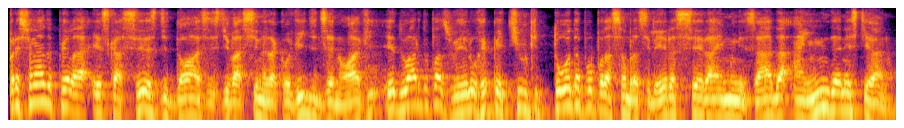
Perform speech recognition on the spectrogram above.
Pressionado pela escassez de doses de vacina da Covid-19, Eduardo Pazuello repetiu que toda a população brasileira será imunizada ainda neste ano.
